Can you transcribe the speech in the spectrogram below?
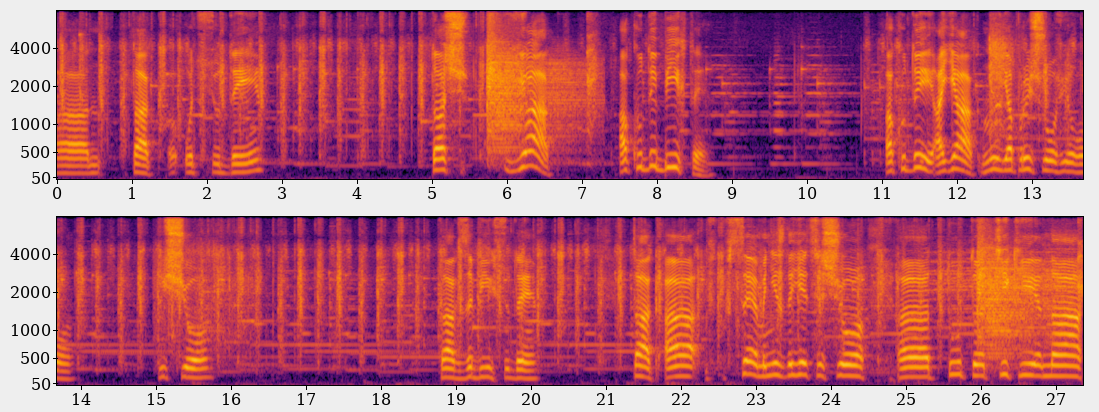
А, так, от сюди. Та ж. Як? А куди бігти? А куди? А як? Ну, я пройшов його. І що? Так, забіг сюди. Так, а все, мені здається, що е, тут е, тільки на,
